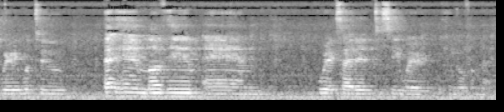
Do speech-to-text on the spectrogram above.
We're able to pet him, love him, and we're excited to see where we can go from there.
